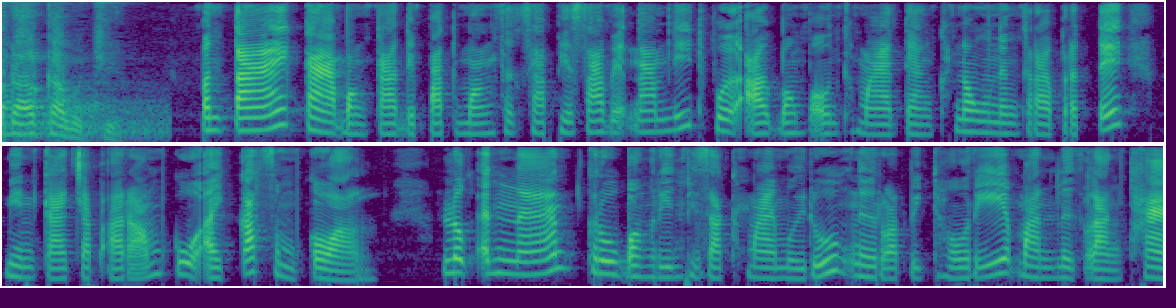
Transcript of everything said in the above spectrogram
កដល់កម្ពុជាប៉ុន្តែការបង្កើត Department សិក្សាភាសាវៀតណាមនេះធ្វើឲ្យបងប្អូនខ្មែរទាំងក្នុងនិងក្រៅប្រទេសមានការចាប់អារម្មណ៍គួរឲ្យកត់សម្គាល់ លោកអិនណាតគ្រូបង្រៀនភាសាខ្មែរមួយរូបនៅរដ្ឋវីតូរីបានលើកឡើងថា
